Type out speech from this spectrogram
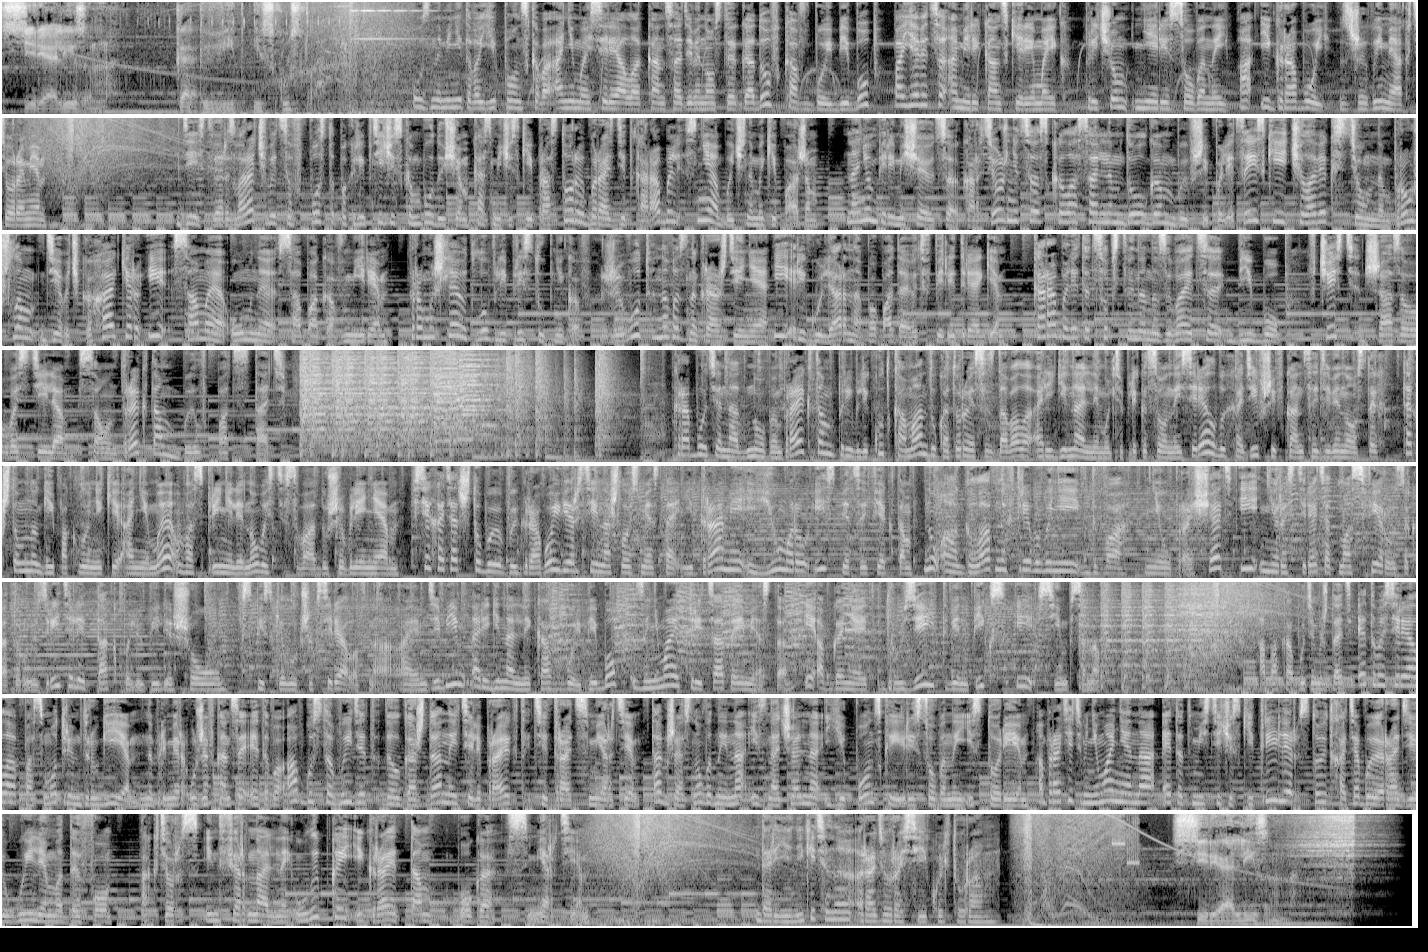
Сериализм как вид искусства. У знаменитого японского аниме-сериала конца 90-х годов «Ковбой Бибоп» появится американский ремейк. Причем не рисованный, а игровой, с живыми актерами. Действие разворачивается в постапокалиптическом будущем. Космические просторы бороздит корабль с необычным экипажем. На нем перемещаются картежница с колоссальным долгом, бывший полицейский, человек с темным прошлым, девочка-хакер и самая умная собака в мире. Промышляют ловлей преступников, живут на вознаграждение и регулярно попадают в передряги. Корабль этот, собственно, называется «Бибоп» в честь джазового стиля. Саундтрек там был под стать. Работе над новым проектом привлекут команду, которая создавала оригинальный мультипликационный сериал, выходивший в конце 90-х. Так что многие поклонники аниме восприняли новость с воодушевлением. Все хотят, чтобы в игровой версии нашлось место и драме, и юмору, и спецэффектам. Ну а главных требований два – не упрощать и не растерять атмосферу, за которую зрители так полюбили шоу. В списке лучших сериалов на IMDb оригинальный «Ковбой Бибоп» занимает 30 место и обгоняет обгоняет «Друзей», «Твин Пикс» и «Симпсонов». А пока будем ждать этого сериала, посмотрим другие. Например, уже в конце этого августа выйдет долгожданный телепроект «Тетрадь смерти», также основанный на изначально японской рисованной истории. Обратить внимание на этот мистический триллер стоит хотя бы ради Уильяма Дефо. Актер с инфернальной улыбкой играет там бога смерти. Дарья Никитина, Радио России «Культура». Сериализм.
